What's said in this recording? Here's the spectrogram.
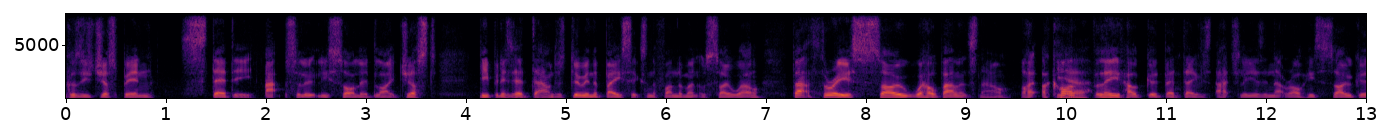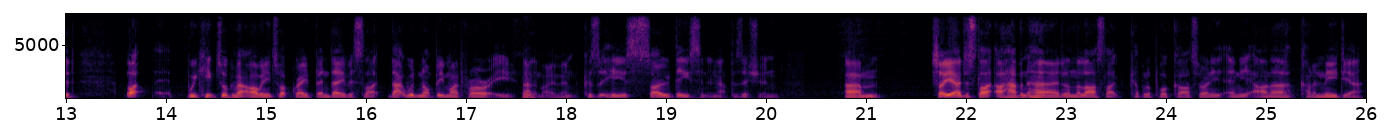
because he's just been steady, absolutely solid, like just keeping his head down, just doing the basics and the fundamentals so well. That three is so well balanced now. I, I can't Yeah. believe how good Ben Davies actually is in that role. He's so good. Like we keep talking about, oh, we need to upgrade Ben Davies. Like that would not be my priority at the moment because he is so decent in that position. Um, so yeah, just like I haven't heard on the last like couple of podcasts or any any other kind of media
